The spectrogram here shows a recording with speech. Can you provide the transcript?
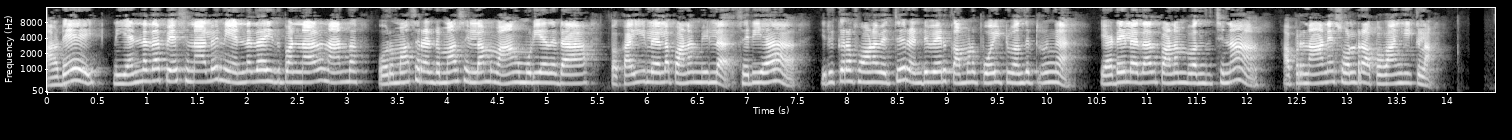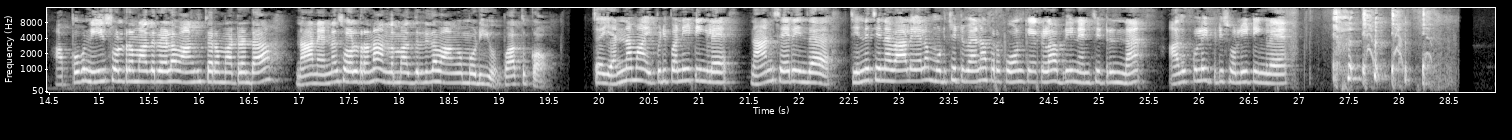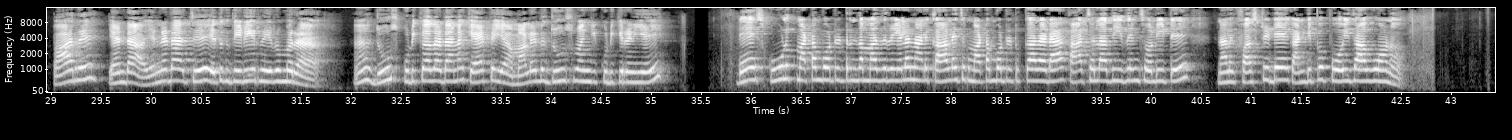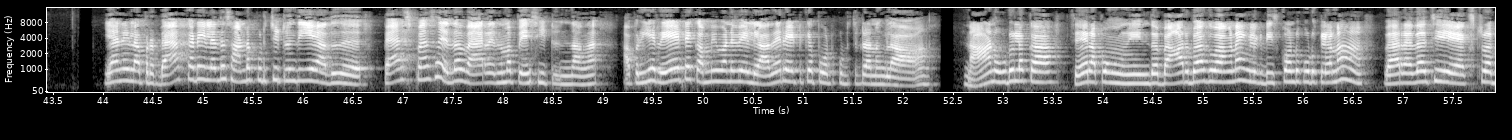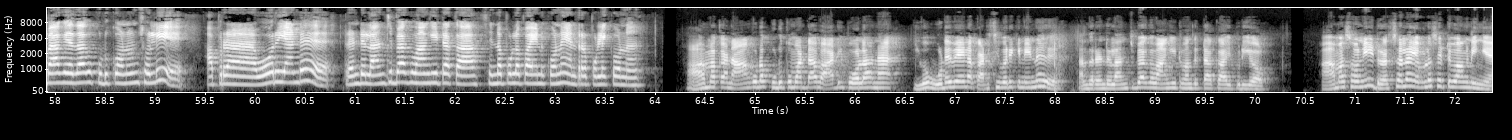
அதே நீ என்னதான் பேசினாலும் நீ என்னதான் இது பண்ணாலும் நான் ஒரு மாதம் போகணும்னு சொல்லி அப்புறம் ஓரியாண்டு ரெண்டு லஞ்ச் பேக் வாங்கிட்டாக்கா. சின்ன புள்ள பையனுக்கு ஒன்று என்ற பிள்ளைக்கு ஒன்று ஆமாக்கா நான் கூட கொடுக்க மாட்டா வாடி போலான்னு. இவ உடவே இல்லை கடைசி வரைக்கும் நின்று அந்த ரெண்டு லஞ்ச் பேக் வாங்கிட்டு வந்துட்டாக்கா இப்படியோ. ஆமா சோனி ட்ரெஸ் எல்லாம் எவ்வளோ செட்டு வாங்கினீங்க?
